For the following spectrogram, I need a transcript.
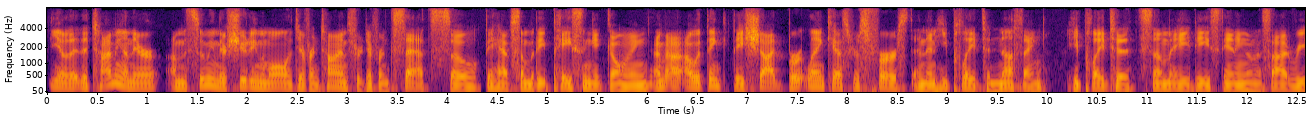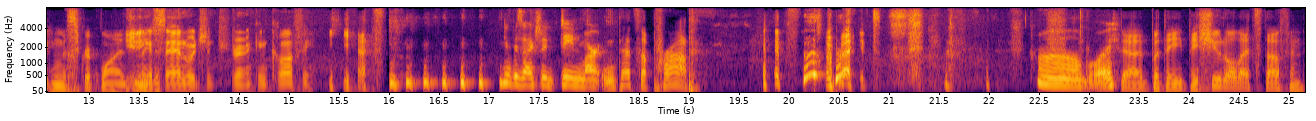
you know the, the timing on there. I'm assuming they're shooting them all at different times for different sets, so they have somebody pacing it going. I, mean, I, I would think they shot Burt Lancaster's first, and then he played to nothing. He played to some AD standing on the side reading the script lines. and Eating they a just- sandwich and drinking coffee. Yes, He was actually Dean Martin. that's a prop. right. Oh boy. uh, but they, they shoot all that stuff, and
